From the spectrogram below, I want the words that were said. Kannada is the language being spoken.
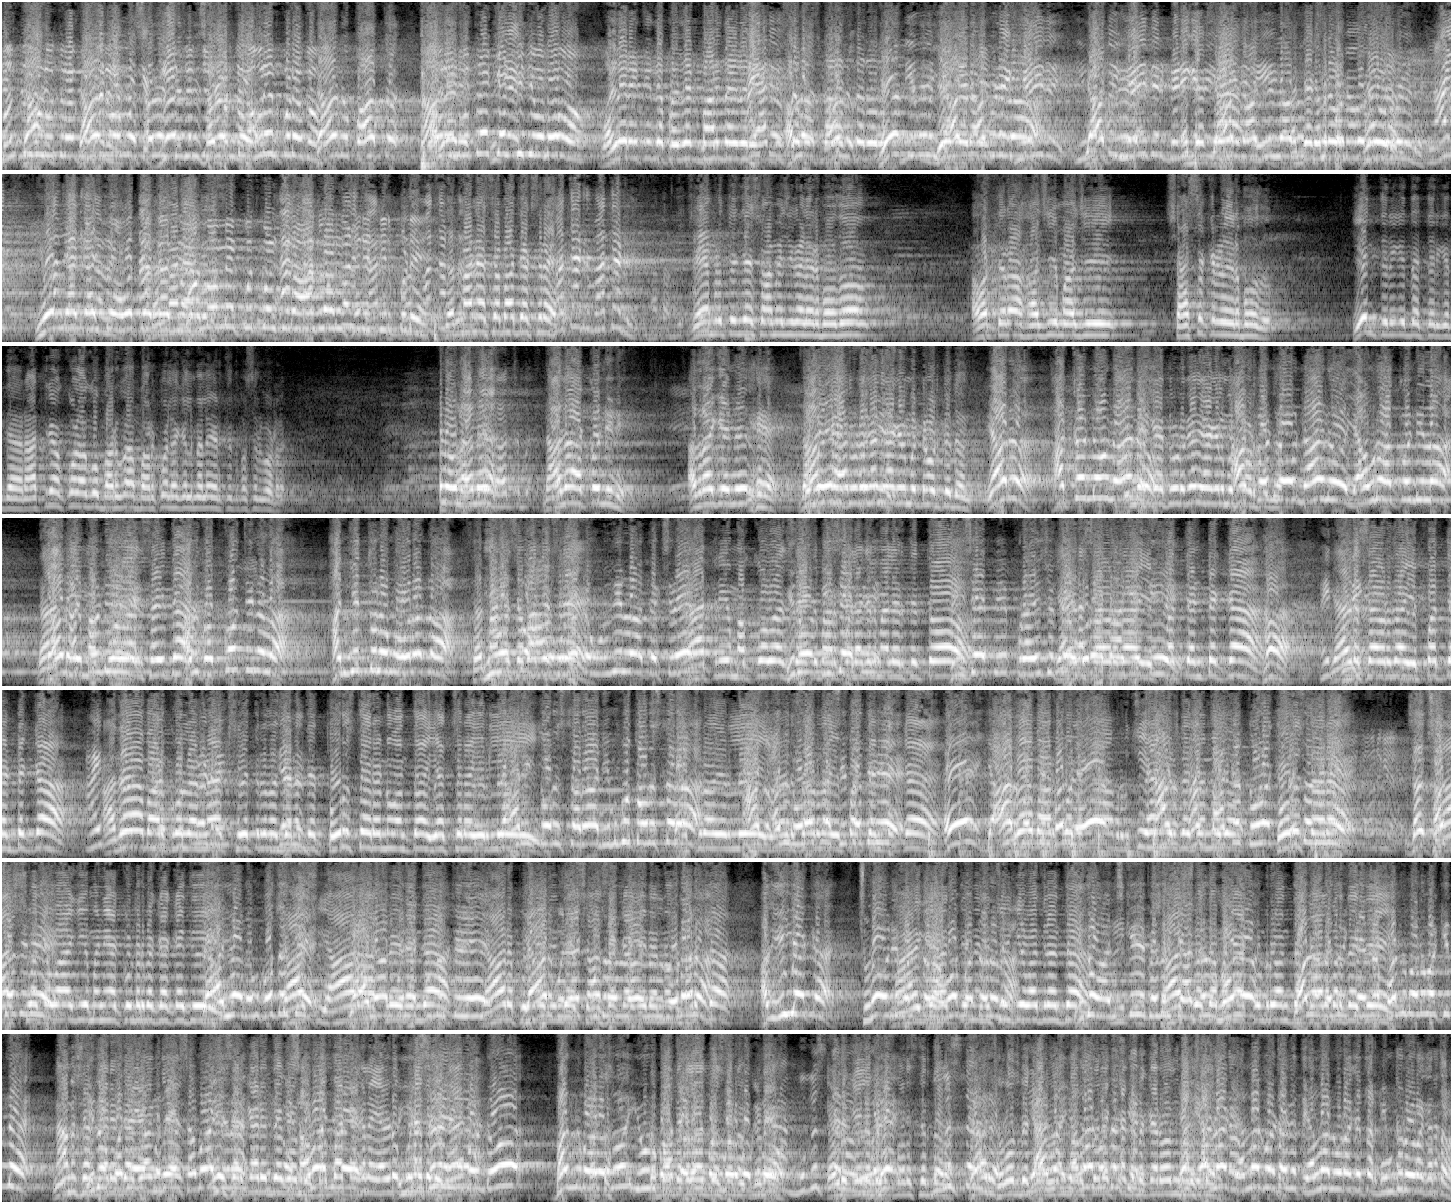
ಮಂತ್ರಿಗಳು ಉತ್ತರ ಅವರೇನ್ ಕೊಡೋದು? ನಾನು ಉತ್ತರ ಕೇಳ್ತಿದೀವ ನಾವು? ಒಳ್ಳೆ ರೀತಿಯಿಂದ ಪ್ರೆಸೆಂಟ್ ಮಾಡ್ತಾ ಇದ್ದಾರೆ? ಒಮ್ಮೊಮ್ಮೆ ಕೂತ್ಕೊಳ್ತೀರಾ? ಆಗ್ಲಾರ ಸರಿ ತೀರ್ಪುಡಿ. ಸನ್ಮಾನ್ಯ ಸಭಾಧ್ಯಕ್ಷರೇ. ಜಯ ಮೃತ್ಯುಂಜಯ ಸ್ವಾಮೀಜಿಗಳಿರ್ಬೋದು ಅವತ್ತಿರ ಹಾಜಿ ಮಾಜಿ ಶಾಸಕರುಗಳಿರ್ಬೋದು ಏನ್ ತಿರುಗಿದ್ದ ತಿರುಗಿದ್ದ? ರಾತ್ರಿ ಹಾಕೊಳ್ಳೋಗು ಬರ್ಗ ಬರ್ಕೋಲ್ ಹೆಗಲ ಮೇಲೆ ಇರ್ತಿತ್ತು ಬಸನಗೌಡ್ರೆ ನಾನೇ ನಾನೇ ಹಾಕೊಂಡಿನಿ ಅದ್ರಾಗೇನು ನೋಡ್ತಿದ್ದ ಯಾರು? ಹಾಕೊಂಡು ನಾನು. ಹಾಕೊಂಡು ನಾನು. ಯಾವನು ಹಾಕೊಂಡಿಲ್ಲ ನಾನು ಮಕ್ಕಳು ಸಹಿತ. ಅದಕ್ಕೆ ಒಪ್ಕೋತೀನಲ್ಲ ಹಂಗಿತ್ತು ನಮ್ಮ ಹೋರಾಟ. ಉಳಿದಿಲ್ಲ ಅಧ್ಯಕ್ಷರೇ. ರಾತ್ರಿ ಮಕ್ಕಳು ಮೇಲೆ ಇರ್ತಿತ್ತು. ಬಿಜೆಪಿ ಪ್ರಯೋಜಕ ಇಪ್ಪತ್ತೆಂಟಕ್ಕ ಹಾ. ಎರಡ್ ಸಾವಿರದ ಇಪ್ಪತ್ತೆಂಟಕ್ಕ ಅದೇ ಬಾರ್ಕೋಲನ್ನ ಕ್ಷೇತ್ರದ ಜನತೆ. ತೋರಿಸ್ತಾರ ಅನ್ನುವಂತ ಎಚ್ಚರ ಇರ್ಲಿ. ತೋರಿಸ್ತಾರ? ನಿಮಗೂ ತೋರಿಸ್ತಾರ? ಎಚ್ಚರ ಇರ್ಲಿ. ಎರಡ್ ಸಾವಿರದ ರುಚಿ ತೋರಿಸ್ತಾರೆ. ಶಾಶ್ವತವಾಗಿ ಮನೆ ಹಾಕೊಂಡಿರ್ಬೇಕಾಕೈತಿ. ನಮ್ಗೆ ಯಾರ ಯಾರ್ ಶಾಸಕ ಕೂತಿರೋದು ಈಗ ಯಾಕೆ? ಅದು ಚುನಾವಣೆ. ಬಂದ್ ಮಾಡೋದು ಇವ್ರು ಎಲ್ಲ- ಗೊತ್ತಾಗತ್ತೆ. ಎಲ್ಲ ನೋಡಕತ್ತಾರ. ನಿಮ್ದು ನೋಡಕತ್ತಾರ.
